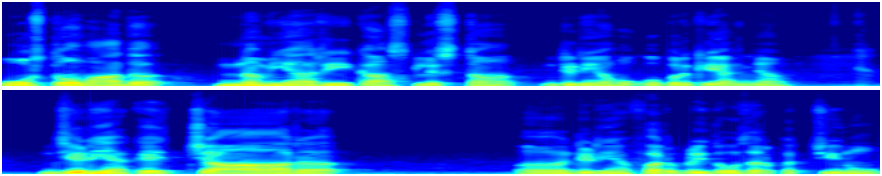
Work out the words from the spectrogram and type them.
ਉਸ ਤੋਂ ਬਾਅਦ ਨਵੀਆਂ ਰੀਕਾਸਟ ਲਿਸਟਾਂ ਜਿਹੜੀਆਂ ਉਹ ਉੱਭਰ ਕੇ ਆਈਆਂ, ਜਿਹੜੀਆਂ ਕਿ 4 ਜਿਹੜੀਆਂ ਫਰਵਰੀ 2025 ਨੂੰ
